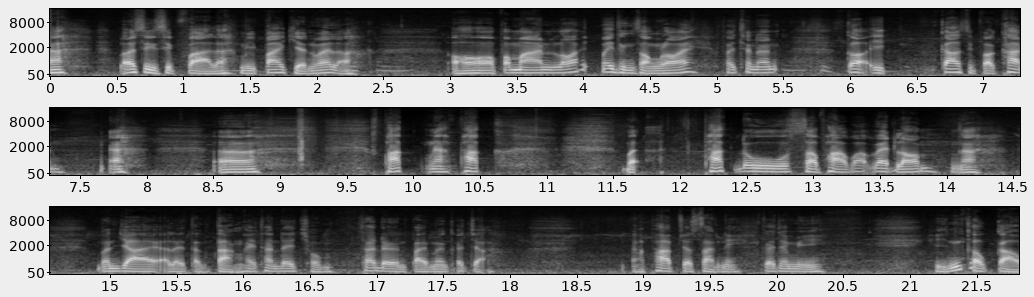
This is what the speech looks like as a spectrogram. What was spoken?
นะ140ฝ่าแล้วมีป้ายเขียนไว้เหรอคนละอ๋อประมาณ100ไม่ถึง 200 เพราะฉะนั้นก็อีก 90กว่าขั้นนะเอ่อพักนะพักบพักดูสภาวะแวดล้อมนะบรรยายอะไรต่างๆ ให้ท่านได้ชม ถ้าเดินไปมันก็จะนะภาพจะสั่นนี่ก็จะมีหินเก่า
